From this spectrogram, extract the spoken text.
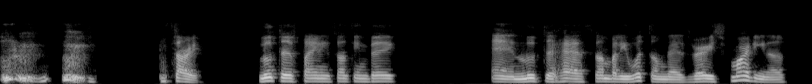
Sorry, Luthor is planning something big, and Luthor has somebody with him that's very smart enough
